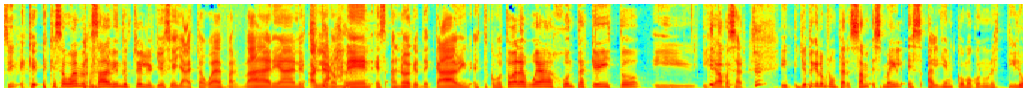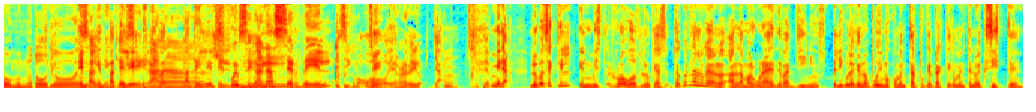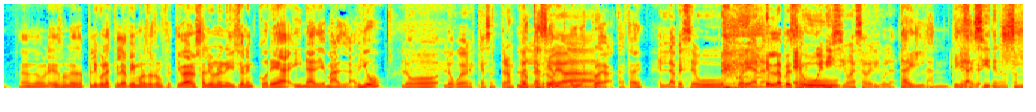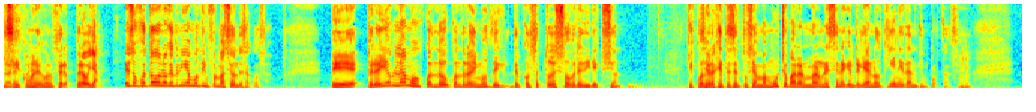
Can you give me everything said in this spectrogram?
Sí, es que, es que esa weá me pasaba viendo el trailer. Yo decía, ya, esta weá es Barbarian, es of Men, es A at the Cabin, esto, como todas las weas juntas que he visto y, y qué, va a pasar. Sí. Y yo te quiero preguntar, ¿Sam Smale es alguien como con un estilo muy notorio? ¿Es En- en alguien que se es que Pa- gana, él fue se muy- gana ser de él? Así como, oh, Sí. voy a ver una película. Ya, Mm. Entiendo. Mira, lo que pasa es que el, el Mr. Robot lo que hace. ¿Te acuerdas lo que hablamos alguna vez de Bad Genius? Película que no pudimos comentar porque prácticamente no existe. Es una de esas películas que la vimos nosotros en un festival, salió una edición en Corea y nadie más la vio. Lo- los weones que hacen trampa Los en la, prueba, en las pruebas, ¿cachai? en la PSU coreana. En la Es PSU. buenísima esa película. Tailandesa. Era- sí, tienes razón, Sí, no sí, era es como- coreano, pero, ya, eso fue todo lo que teníamos de información de esa cosa. Eh, pero ahí hablamos cuando, cuando lo vimos de- del concepto de sobredirección, que es cuando Cierto. la gente se entusiasma mucho para armar una escena que en realidad no tiene tanta importancia.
